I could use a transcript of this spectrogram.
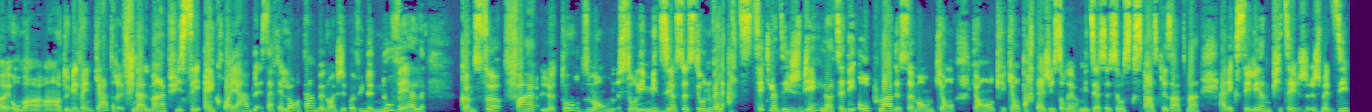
euh, en 2024 finalement puis c'est incroyable ça fait longtemps Benoît que j'ai pas vu une nouvelle comme ça faire le tour du monde sur les médias sociaux, nouvelles artistiques, dis-je bien, là, tu sais, des Oprah de ce monde qui ont, qui ont, qui, ont partagé sur leurs médias sociaux ce qui se passe présentement avec Céline. Puis, tu sais, je me dis,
